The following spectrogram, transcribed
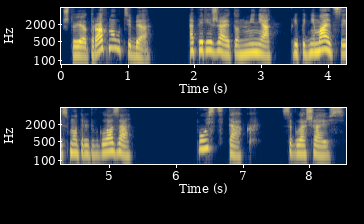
«Что я трахнул тебя?» Опережает он меня, приподнимается и смотрит в глаза. «Пусть так», — соглашаюсь.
